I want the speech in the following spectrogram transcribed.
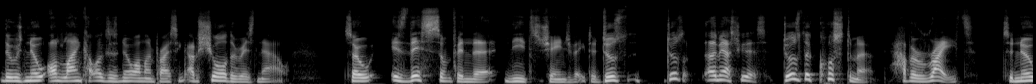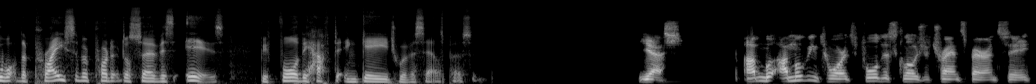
there was no online catalogs, there's no online pricing. I'm sure there is now. So is this something that needs to change, Victor? Does does let me ask you this. Does the customer have a right to know what the price of a product or service is before they have to engage with a salesperson? Yes. I'm, I'm moving towards full disclosure transparency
